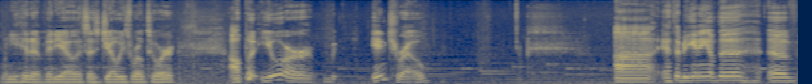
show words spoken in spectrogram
when you hit a video, it says Joey's World Tour. I'll put your intro uh, at the beginning of the of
